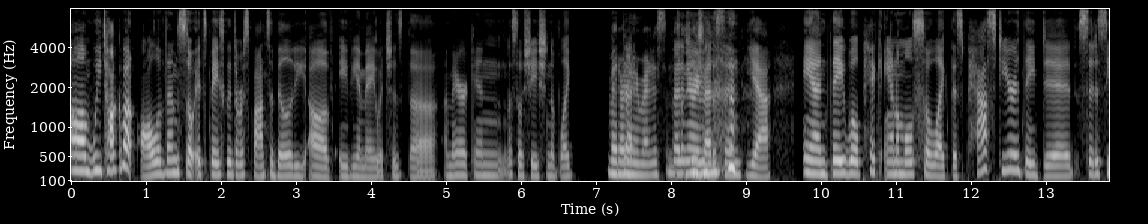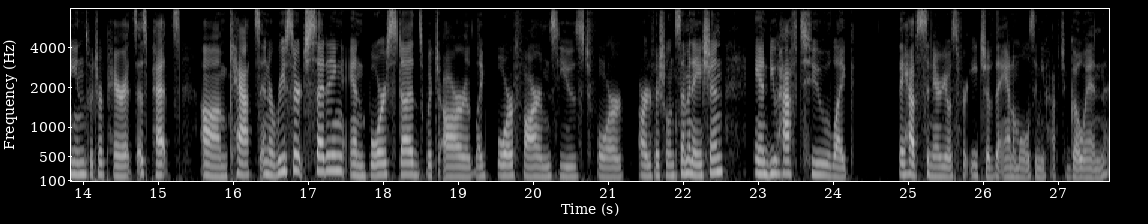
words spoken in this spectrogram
Um, we talk about all of them, so it's basically the responsibility of AVMA, which is the American Association of like Veterinary medicine. veterinary medicine. Yeah. And they will pick animals. So, like this past year, they did psittacines, which are parrots, as pets, um, cats in a research setting, and boar studs, which are like boar farms used for artificial insemination. And you have to, like, they have scenarios for each of the animals, and you have to go in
